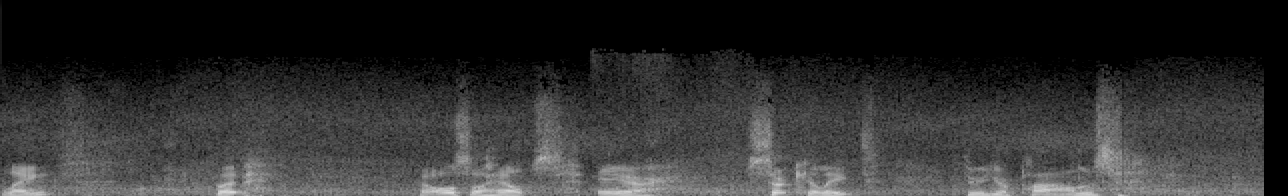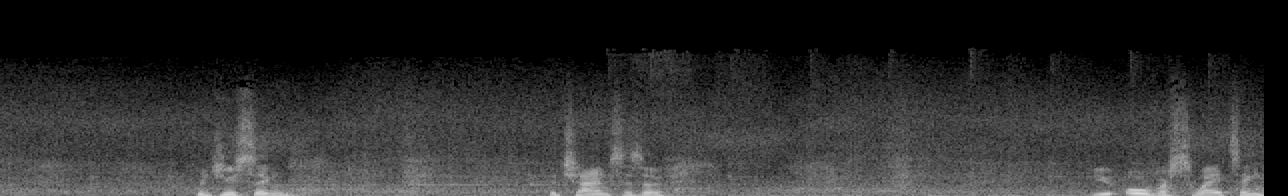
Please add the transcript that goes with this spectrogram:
length, but it also helps air circulate through your palms, reducing the chances of you over sweating,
